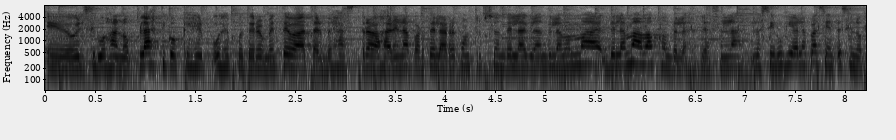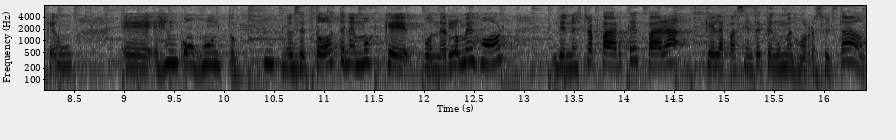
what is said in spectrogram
eh, el cirujano plástico que es el, pues, posteriormente va tal vez a trabajar en la parte de la reconstrucción de la glándula mama, de la mama cuando le, hacen la, cirugía a las pacientes, sino que es un, eh, es un conjunto. Entonces todos tenemos que poner lo mejor de nuestra parte para que la paciente tenga un mejor resultado.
